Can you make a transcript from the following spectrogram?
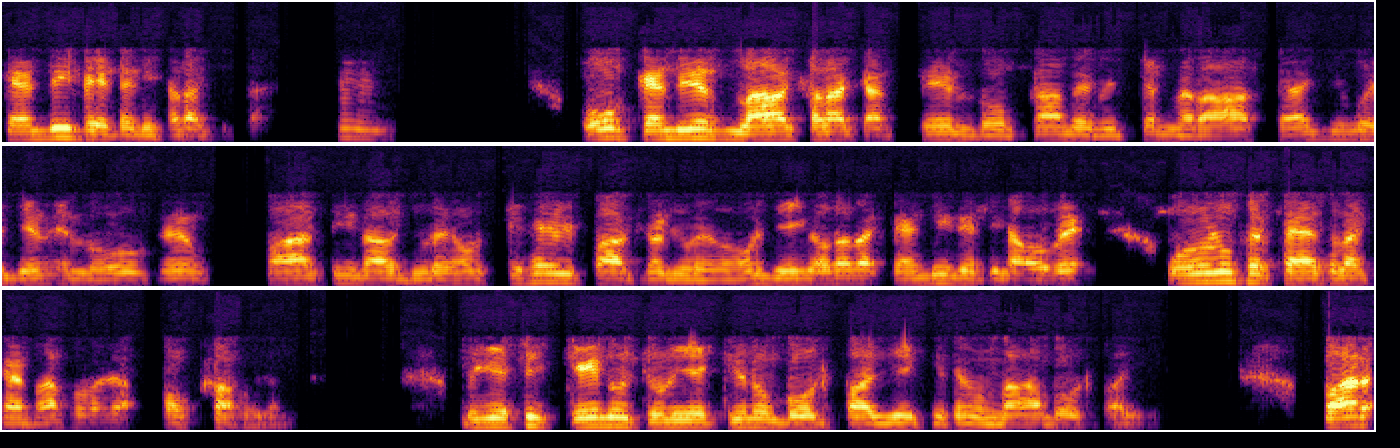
ਕੈਂਡੀਡੇਟ ਨਹੀਂ ਖੜਾ ਕੀਤਾ। ਹੂੰ। ਉਹ ਕੈਂਡੀਡੇਟ ਨਾ ਖੜਾ ਕਰਕੇ ਲੋਕਾਂ ਦੇ ਵਿੱਚ ਨਿਰਾਸ਼ ਹੈ, ਕਿਉਂਕਿ ਜਿਹੜੇ ਲੋਕ ਪਾਰਟੀ ਨਾਲ ਜੁੜੇ ਹੋਣ, ਕਿਸੇ ਵੀ ਪਾਰਟੀ ਨਾਲ ਜੁੜੇ ਹੋਣ, ਜੇ ਉਹਨਾਂ ਦਾ ਕੈਂਡੀਡੇਟ ਹੀ ਨਾ ਹੋਵੇ, ਉਹਨਾਂ ਨੂੰ ਫਿਰ ਫੈਸਲਾ ਕਰਨਾ ਥੋੜਾ ਜਿਹਾ ਔਖਾ ਹੋ ਜਾਂਦਾ। ਵੀ ਅਸੀਂ ਕਿਹਨੂੰ ਚੁਣੀਏ, ਕਿਹਨੂੰ ਵੋਟ ਪਾਈਏ, ਕਿਸੇ ਨੂੰ ਨਾ ਵੋਟ ਪਾਈਏ। ਪਰ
